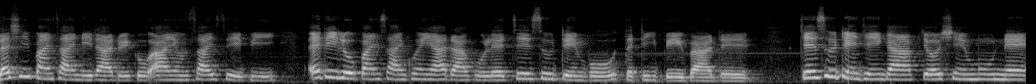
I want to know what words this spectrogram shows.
လက်ရှိပိုင်ဆိုင်နေတာတွေကိုအာယုံဆိုင်စေပြီးအဲ့ဒီလိုပိုင်ဆိုင်ခွင့်ရတာကိုလည်းကျေးဇူးတင်ဖို့တတိပေးပါတယ်။ကျေးဇူးတင်ခြင်းကပျော်ရွှင်မှုနဲ့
